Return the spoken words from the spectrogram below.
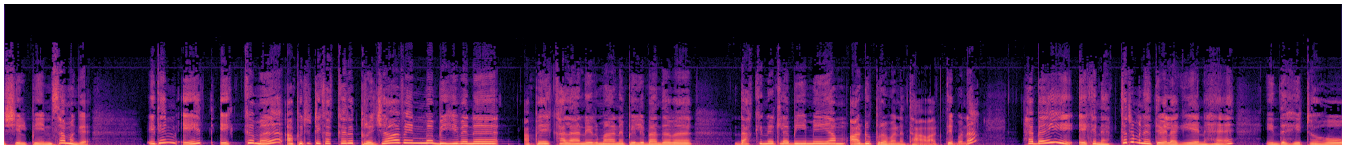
ශිල්පීන් සමග. ඉතින් ඒත් එක්කම අපිට ටිකක් අර ප්‍රජාවෙන්ම බිහිවෙන අපේ කලා නිර්මාණ පිළිබඳව දකින්නට ලැබීමේ යම් අඩු ප්‍රවණතාවක් තිබුණා. හැබැයි ඒක නැත්තටම නැති වෙලා ගියේ නැහැ. ඉඳ හිට හෝ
